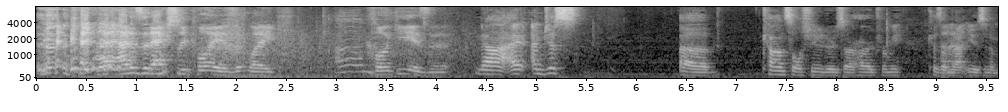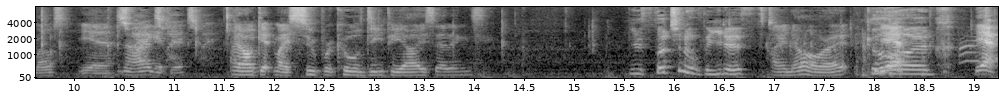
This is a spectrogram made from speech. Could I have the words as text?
how, how does it actually play? Is it like Um, clunky? Is it? no, I, I'm just. Uh, console shooters are hard for me because I'm not using a mouse. Yeah. No, I get you. I don't get my super cool DPI settings. You're such an elitist. I know, right? God. Yeah. Yeah.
